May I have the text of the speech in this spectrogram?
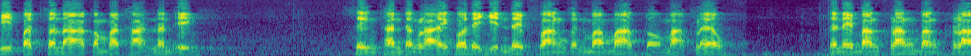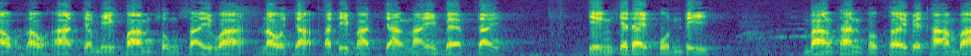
วิปัสสนากรรมฐานนั่นเอง ซึ่งท่านทั้งหลายก็ได้ยินได้ฟังกันมามากต่อมากแล้ว แต่ในบางครั้งบางคราวเราอาจจะมีความสงสัยว่าเราจะปฏิบัติอย่างไหนแบบใด จึงจะได้ผลดี บางท่านก็เคยไปถามว่า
